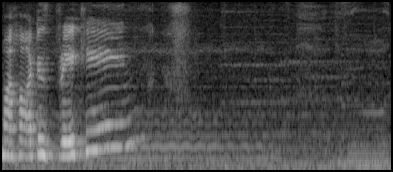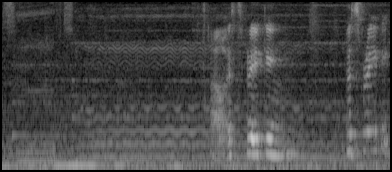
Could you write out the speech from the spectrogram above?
My heart is breaking. Oh, it's breaking. It's breaking.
